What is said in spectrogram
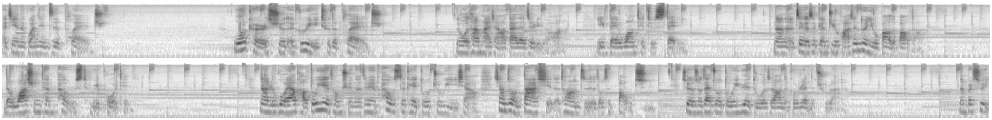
来，今天的关键字 pledge。Workers should agree to the pledge。如果他们还想要待在这里的话，if they wanted to stay。 那呢，这个是根据《华盛顿邮报》的报道，《The Washington Post》reported。那如果要考多译的同学呢，这边 post 可以多注意一下哦。像这种大写的，通常指的都是报纸，所以有时候在做多译阅读的时候，要能够认得出来。Number three，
